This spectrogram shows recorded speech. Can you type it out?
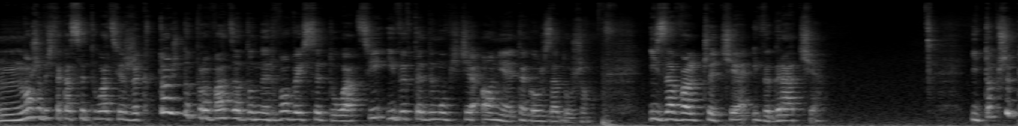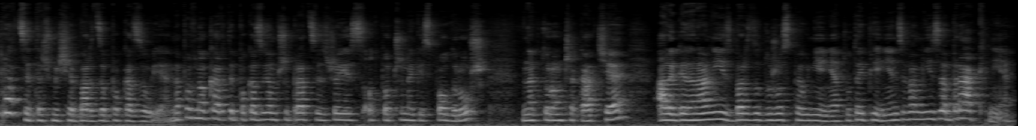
Mm, Może być taka sytuacja, że ktoś doprowadza do nerwowej sytuacji i wy wtedy mówicie, o nie, tego już za dużo. I zawalczycie i wygracie. I to przy pracy też mi się bardzo pokazuje. Na pewno karty pokazują przy pracy, że jest odpoczynek, jest podróż, na którą czekacie, ale generalnie jest bardzo dużo spełnienia. Tutaj pieniędzy Wam nie zabraknie,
